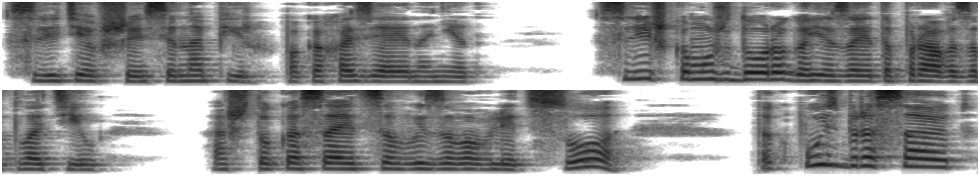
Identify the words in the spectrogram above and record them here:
слетевшееся на пир, пока хозяина нет. Слишком уж дорого я за это право заплатил. А что касается вызова в лицо, так пусть бросают.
